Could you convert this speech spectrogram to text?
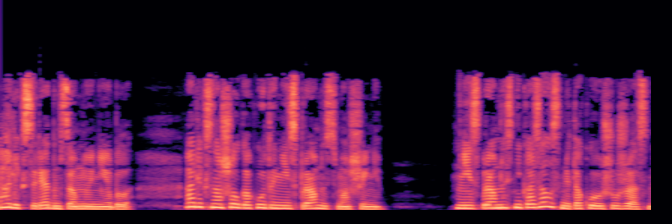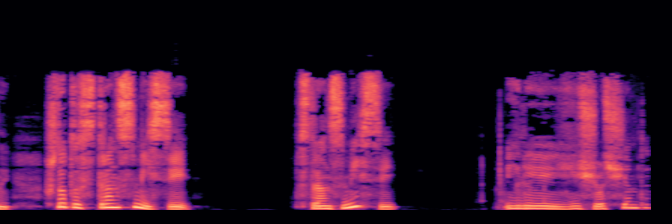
Алекса рядом со мной не было. Алекс нашел какую-то неисправность в машине. Неисправность не казалась мне такой уж ужасной. Что-то с трансмиссией. С трансмиссией? Или еще с чем-то?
